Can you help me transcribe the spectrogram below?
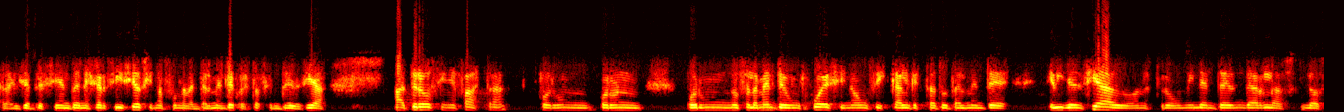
a la vicepresidenta en ejercicio, sino fundamentalmente con esta sentencia atroz y nefasta por un, por un, por un, no solamente un juez, sino un fiscal que está totalmente evidenciado a nuestro humilde entender los, los,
